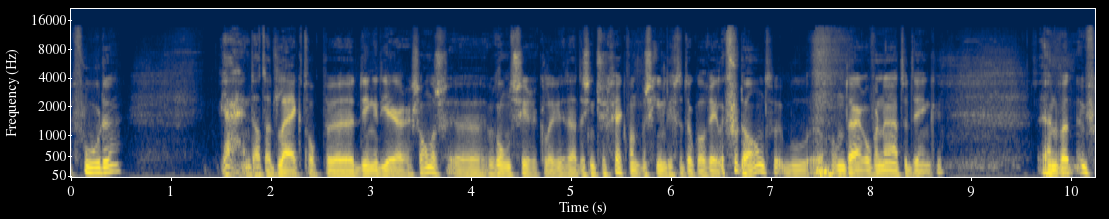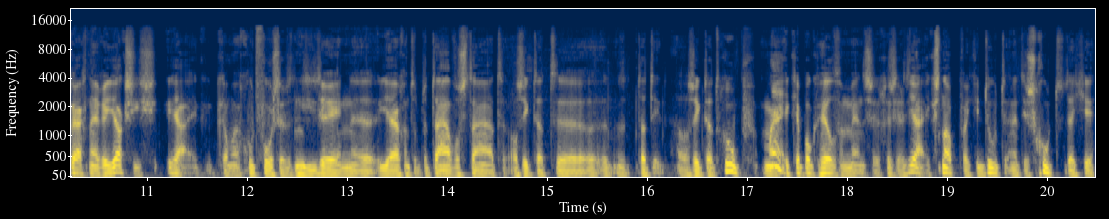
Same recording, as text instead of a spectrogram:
voerden. Ja, en dat het lijkt op dingen die ergens anders rondcirkelen. Dat is niet zo gek, want misschien ligt het ook wel redelijk voor de hand... Om daarover na te denken. En wat u vraagt naar reacties. Ja, ik kan me goed voorstellen dat niet iedereen uh, juichend op de tafel staat als ik dat, uh, dat, als ik dat roep. Maar nee. ik heb ook heel veel mensen gezegd, ja, ik snap wat je doet. En het is goed dat je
